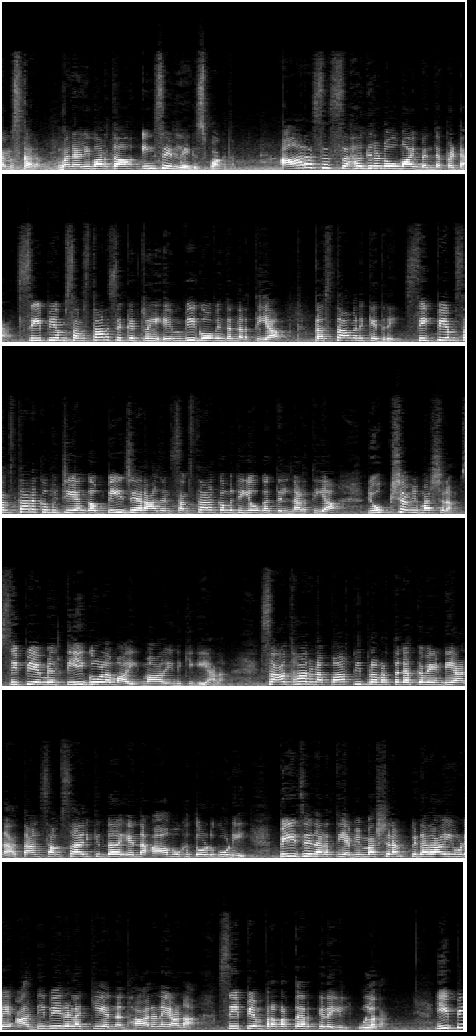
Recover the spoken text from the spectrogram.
നമസ്കാരം. മലയാളി വാർത്ത ഇൻസൈഡിലേക്ക് സ്വാഗതം. ആർ എസ് എസ് സഹകരണവുമായി ബന്ധപ്പെട്ട സി പി എം സംസ്ഥാന സെക്രട്ടറി എം വി ഗോവിന്ദൻ നടത്തിയ പ്രസ്താവനയ്ക്കെതിരെ സി പി എം സംസ്ഥാന കമ്മിറ്റി അംഗം പി ജയരാജൻ സംസ്ഥാന കമ്മിറ്റി യോഗത്തിൽ നടത്തിയ രൂക്ഷ വിമർശനം സി പി എമ്മിൽ തീഗോളമായി മാറിയിരിക്കുകയാണ്. സാധാരണ പാർട്ടി പ്രവർത്തകർക്ക് വേണ്ടിയാണ് താൻ സംസാരിക്കുന്നത് എന്ന ആമുഖത്തോടുകൂടി പി ജെ നടത്തിയ വിമർശനം പിണറായിയുടെ അടിവേരിളക്കി എന്ന ധാരണയാണ് സി പി എം പ്രവർത്തകർക്കിടയിൽ ഉള്ളത്. ഇ പി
